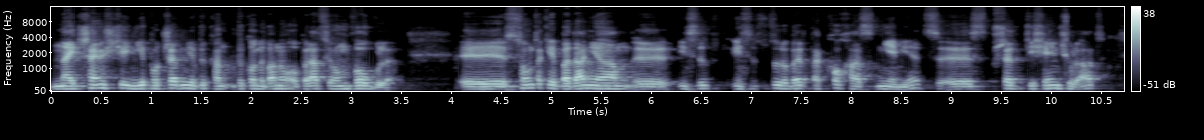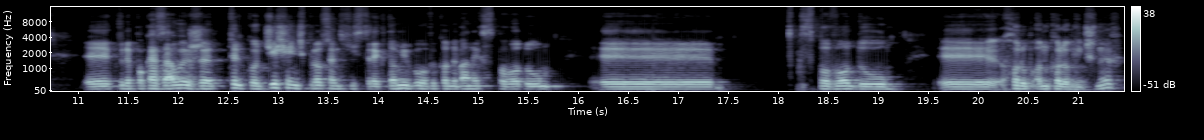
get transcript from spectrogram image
najczęściej niepotrzebnie wykonywaną operacją w ogóle. Yy, są takie badania yy, Instytutu, Roberta Kocha z Niemiec sprzed 10 lat, które pokazały, że tylko 10% histerektomii było wykonywanych z powodu z powodu chorób onkologicznych,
